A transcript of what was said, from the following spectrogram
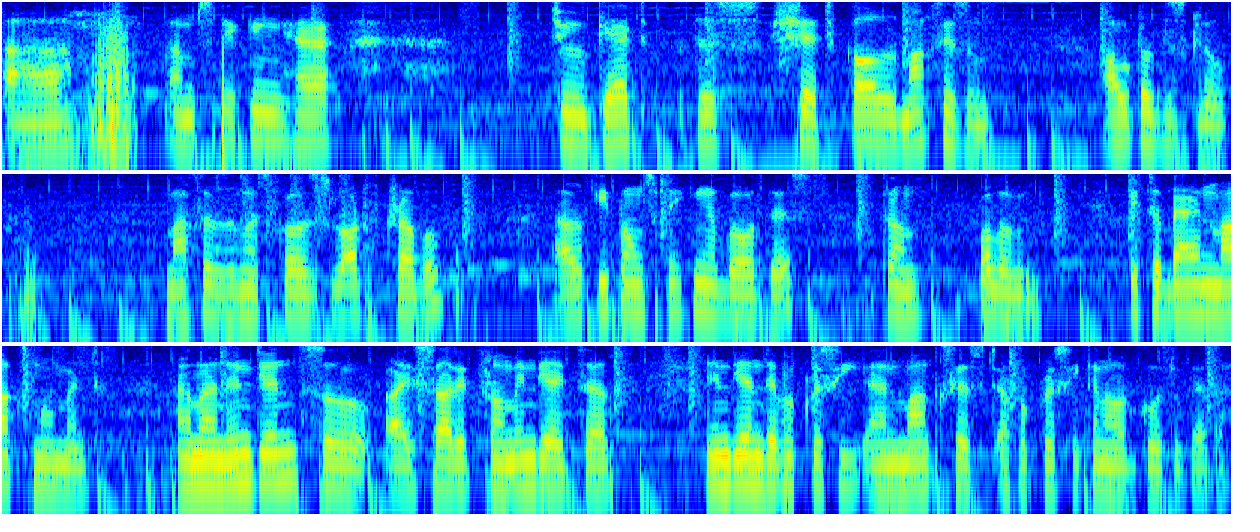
Uh, I'm speaking here to get this shit called Marxism out of this globe. Marxism has caused a lot of trouble. I'll keep on speaking about this. Come, follow me. It's a ban Marx movement. I'm an Indian, so I started from India itself. Indian democracy and Marxist autocracy cannot go together.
